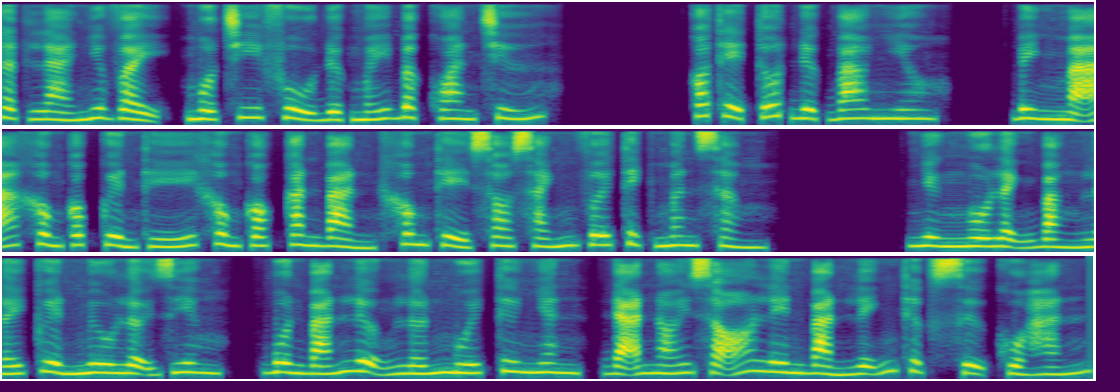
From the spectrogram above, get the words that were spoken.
thật là như vậy, một chi phủ được mấy bậc quan chứ. Có thể tốt được bao nhiêu, binh mã không có quyền thế không có căn bản không thể so sánh với tịch mân sầm. Nhưng ngô lệnh bằng lấy quyền mưu lợi riêng, buôn bán lượng lớn muối tư nhân, đã nói rõ lên bản lĩnh thực sự của hắn.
